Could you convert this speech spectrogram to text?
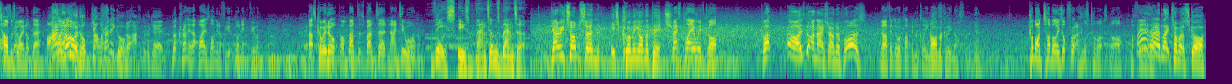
Tom's ask going up there. I'm Oh, not you're going up. Get Alice- Cranny go. No, after the game. Not Cranny, that wire's long enough for you to go and interview her. That's coming up on Bantam's Banter 91. This is Bantam's Banter. Gary Thompson is coming on the pitch. Best player we've got. Clap. Oh, he's got a nice round of applause. No, I think they were clapping McLean off. Oh, off. McLean off it, yeah. Come on, Tomo, he's up for it. I love Tomo to score. My I, favourite. I'd like Tom to score.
